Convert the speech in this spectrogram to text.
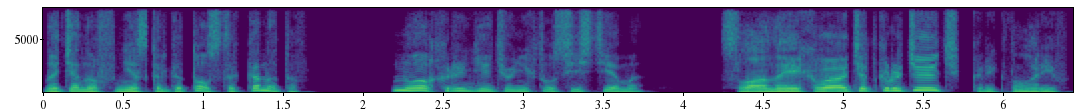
натянув несколько толстых канатов. Ну, охренеть у них тут система. «Слоны хватит крутить!» — крикнул Риф.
